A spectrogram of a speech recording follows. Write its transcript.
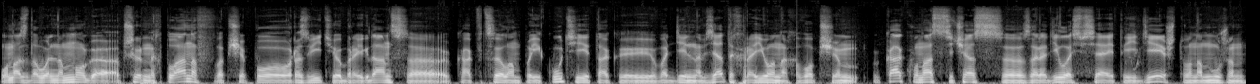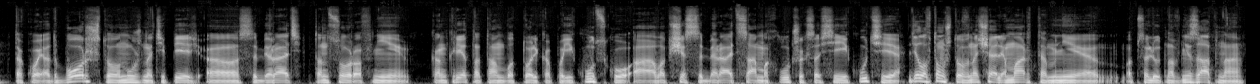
У нас довольно много обширных планов вообще по развитию брейкданса, как в целом по Якутии, так и в отдельно взятых районах. В общем, как у нас сейчас э, зародилась вся эта идея, что нам нужен такой отбор, что нужно теперь э, собирать танцоров не конкретно там вот только по Якутску, а вообще собирать самых лучших со всей Якутии. Дело в том, что в начале марта мне абсолютно внезапно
